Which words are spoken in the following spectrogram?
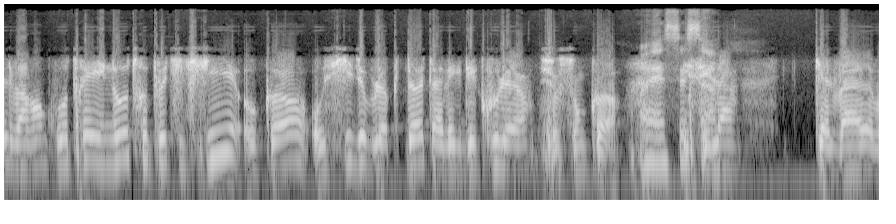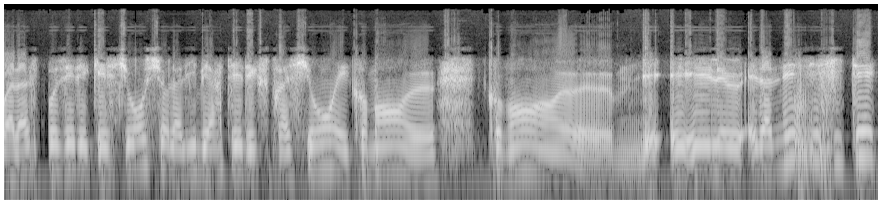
elle va rencontrer une autre petite fille au corps aussi de bloc-notes avec des couleurs sur son corps. Ouais, c'est ça. là qu'elle va voilà se poser des questions sur la liberté d'expression et comment euh, comment euh, et, et, la nécessité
